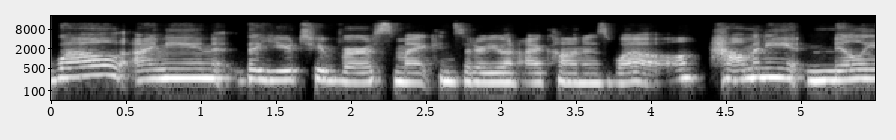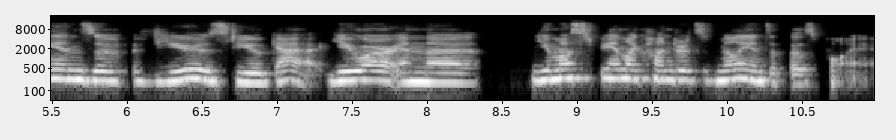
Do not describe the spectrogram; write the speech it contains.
Well, I mean, the YouTube verse might consider you an icon as well. How many millions of views do you get? You are in the, you must be in like hundreds of millions at this point.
